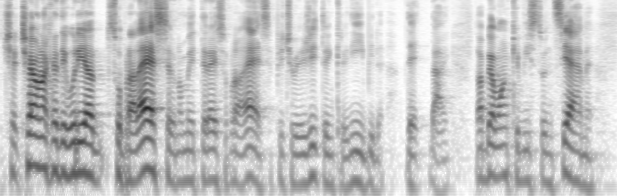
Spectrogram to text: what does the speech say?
C'è, c'è, una categoria sopra l'S, non metterei sopra la S. Principe d'Egitto è incredibile. De, dai, l'abbiamo anche visto insieme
